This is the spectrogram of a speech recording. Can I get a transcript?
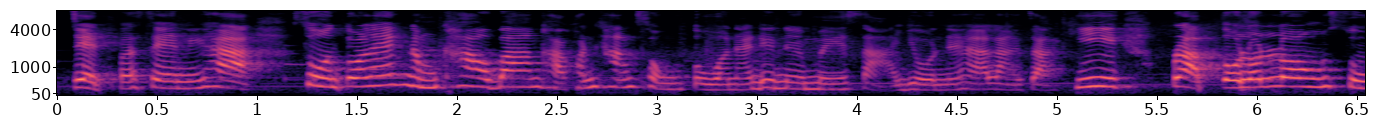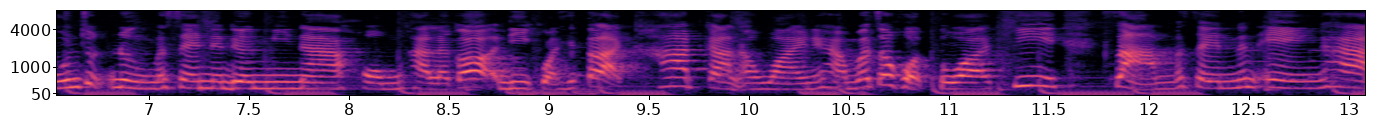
14.7%ค่ะ ส่วนตัวเลขนำเข้าบ้างค่ะ ค่อนข้างทรงตัวนะเดือนเมษายนนะคะหลังจากที่ปรับตัวลดลง 0.1%ในเดือนมีนาคมค่ะ แล้วก็ดีกว่าที่ตลาดคาดการเอาไว้นะคะว่าจะหดตัวที่ 3%นั่นเองค่ะ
